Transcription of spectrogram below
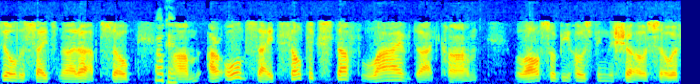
still the site's not up. So Okay. um, our old site, CelticStuffLive.com, will also be hosting the show. So if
